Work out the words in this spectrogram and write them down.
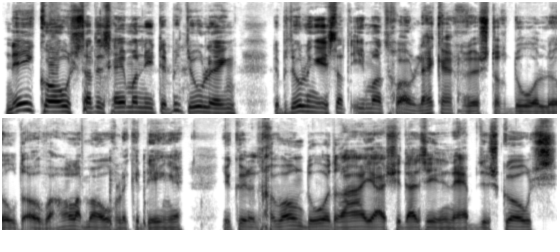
Nee, Koos, dat is helemaal niet de bedoeling. De bedoeling is dat iemand gewoon lekker rustig doorlult over alle mogelijke dingen. Je kunt het gewoon doordraaien als je daar zin in hebt. Dus Koos,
